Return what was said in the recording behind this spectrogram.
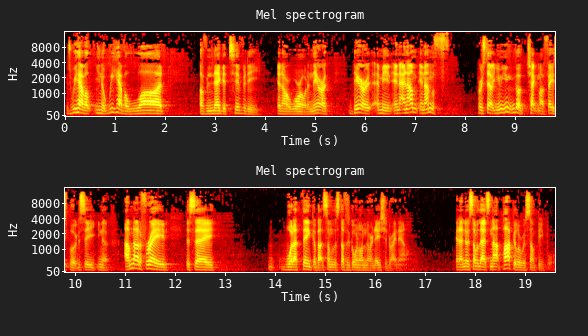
Because we have a, you know, we have a lot of negativity in our world. And there are, there are I mean, and, and I'm, and I'm the first step, you, you can go check my Facebook to see, you know, I'm not afraid to say what I think about some of the stuff that's going on in our nation right now. And I know some of that's not popular with some people.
